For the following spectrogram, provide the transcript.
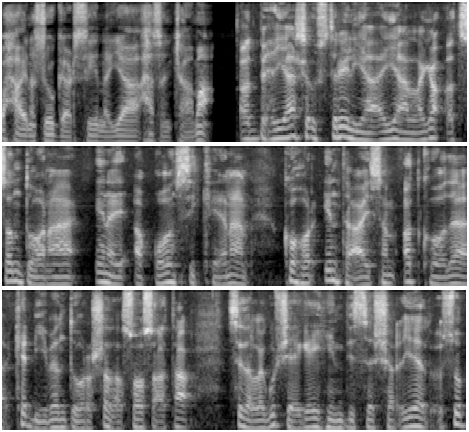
waxaayna soo gaadhsiinayaa xasan jaamac codbixiyaasha australia ayaa laga codsan doonaa inay aqoonsi keenaan ka hor inta aysan codkooda ka dhiiban doorashada soo socota sida lagu sheegay hindisa sharciyeed cusub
